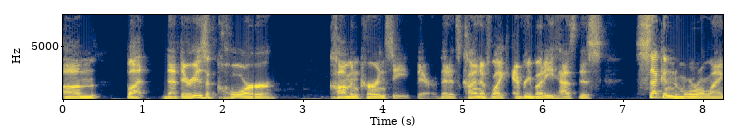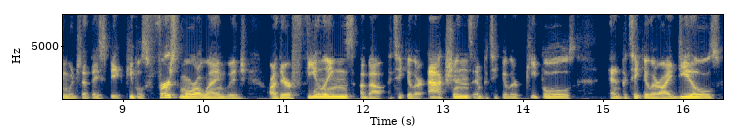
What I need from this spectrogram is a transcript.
Um, but that there is a core common currency there. That it's kind of like everybody has this second moral language that they speak. People's first moral language are their feelings about particular actions and particular peoples and particular ideals.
